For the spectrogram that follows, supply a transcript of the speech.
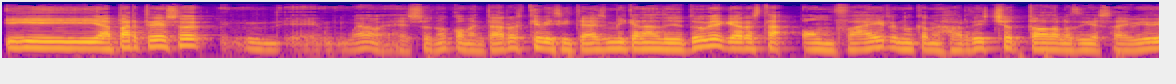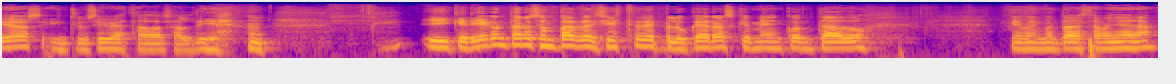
y aparte de eso, eh, bueno, eso, ¿no? Comentaros que visitáis mi canal de YouTube, que ahora está on fire, nunca mejor dicho, todos los días hay vídeos, inclusive hasta dos al día. y quería contaros un par de chistes de peluqueros que me han contado, que me han contado esta mañana,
